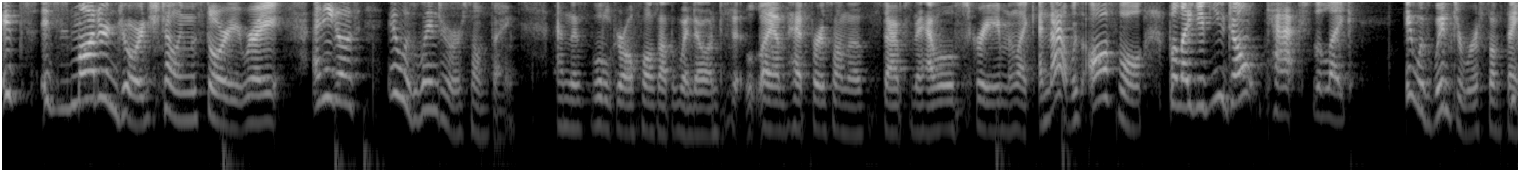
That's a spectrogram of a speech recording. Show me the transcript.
it's it's modern George telling the story, right? And he goes, "It was winter or something." And this little girl falls out the window and lands headfirst on the steps, and they have a little scream, and like, and that was awful. But like, if you don't catch the like, it was winter or something,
